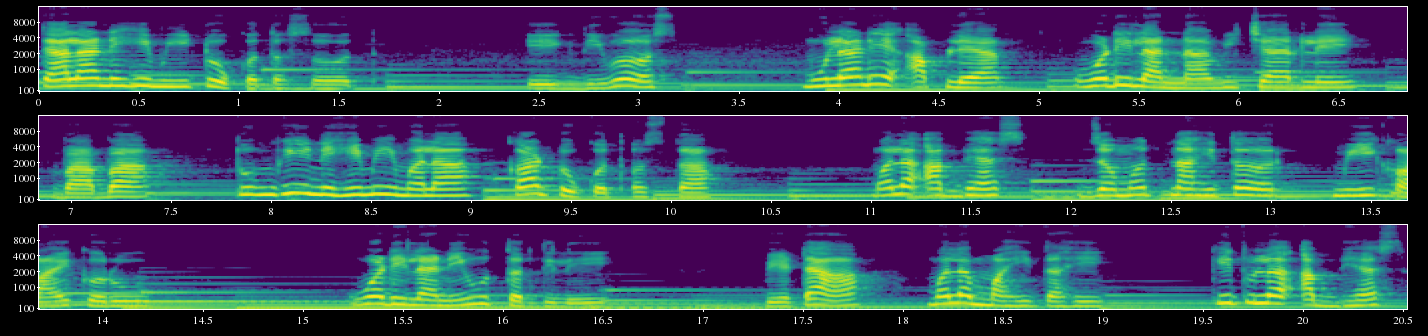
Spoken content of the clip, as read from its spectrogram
त्याला नेहमी टोकत असत. एक दिवस मुलाने आपल्या वडिलांना विचारले बाबा तुम्ही नेहमी मला का टोकत असता? मला अभ्यास जमत नाही तर मी काय करू? वडिलांनी उत्तर दिले बेटा मला माहीत आहे की तुला अभ्यास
